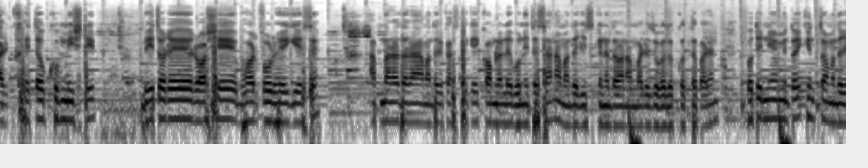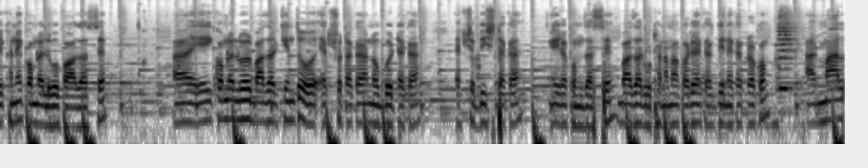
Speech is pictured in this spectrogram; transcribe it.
আর খেতেও খুব মিষ্টি। ভিতরে রসে ভরপুর হয়ে গিয়েছে। আপনারা যারা আমাদের কাছ থেকে কমলা লেবু নিতে চান, আমাদের স্ক্রিনে দেওয়া নাম্বারে যোগাযোগ করতে পারেন। প্রতি নিয়মিতই কিন্তু আমাদের এখানে কমলা লেবু পাওয়া যাচ্ছে। আর এই কমলা লেবুর বাজার কিন্তু একশো টাকা, নব্বই টাকা, একশো বিশ টাকা এইরকম যাচ্ছে। বাজার ওঠানামা করে এক এক দিন এক এক রকম। আর মাল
